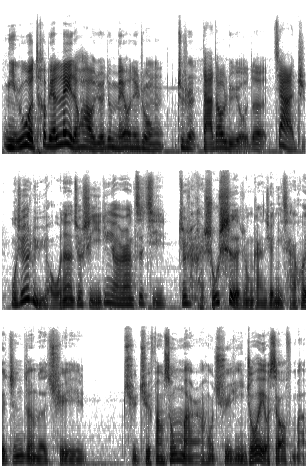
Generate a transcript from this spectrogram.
你如果特别累的话，我觉得就没有那种就是达到旅游的价值。我觉得旅游呢，就是一定要让自己就是很舒适的这种感觉，你才会真正的去去去放松嘛，然后去 enjoy yourself 嘛。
